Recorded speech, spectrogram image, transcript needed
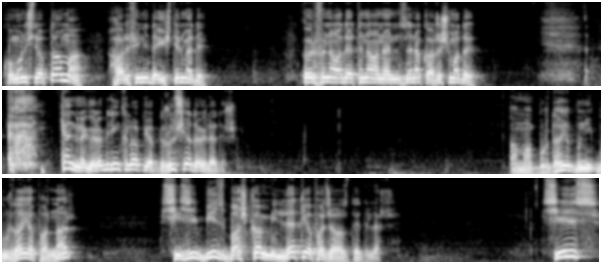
komünist yaptı ama harfini değiştirmedi. Örfüne, adetine, analizine karışmadı. Kendine göre bir inkılap yaptı. Rusya da öyledir. Ama burada bunu burada yapanlar sizi biz başka millet yapacağız dediler. Siz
